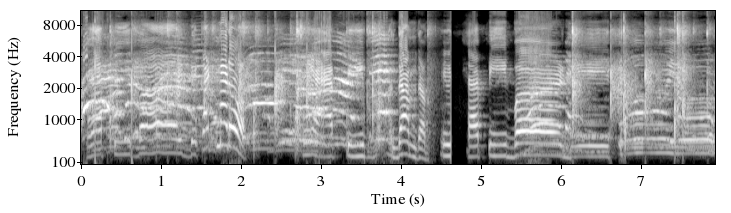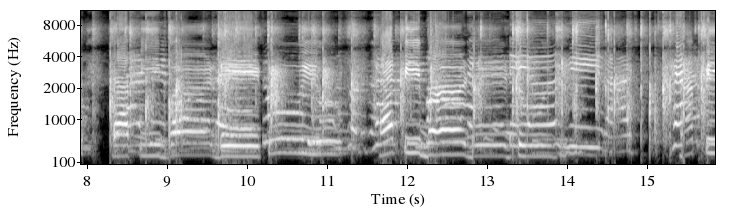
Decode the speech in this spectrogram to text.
ಹ್ಯಾಪಿ ಬರ್ಡೇ ಕಟ್ ಮಾಡು. ಹ್ಯಾಪಿ ದಮ್ ದಮ್. Happy birthday to you happy birthday to you happy birthday to happy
